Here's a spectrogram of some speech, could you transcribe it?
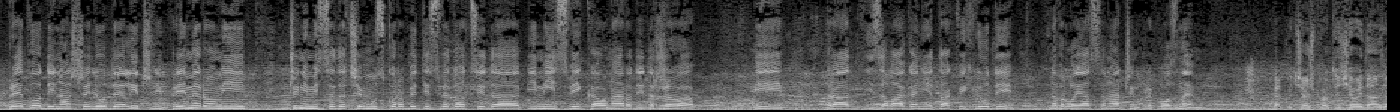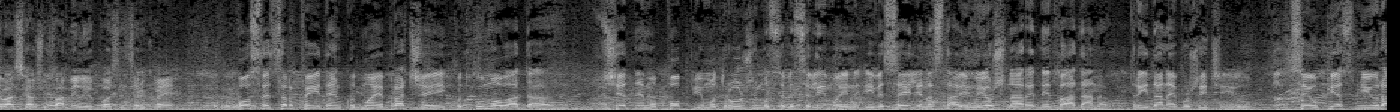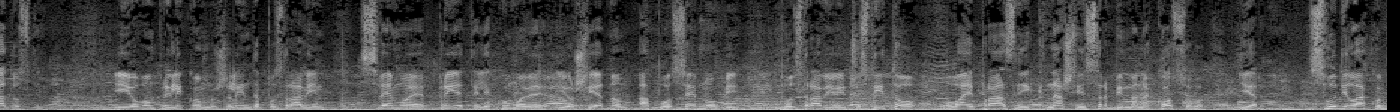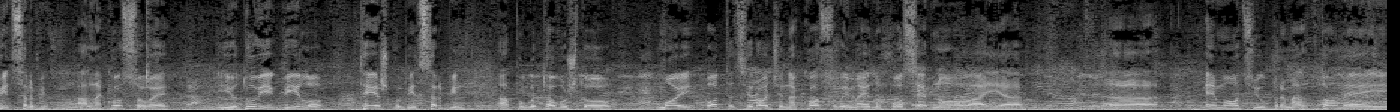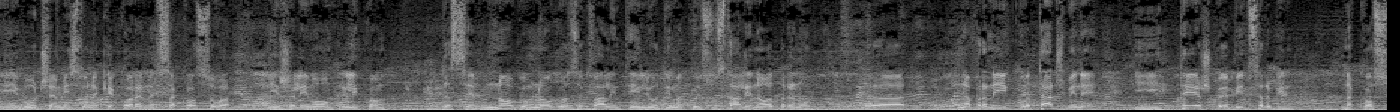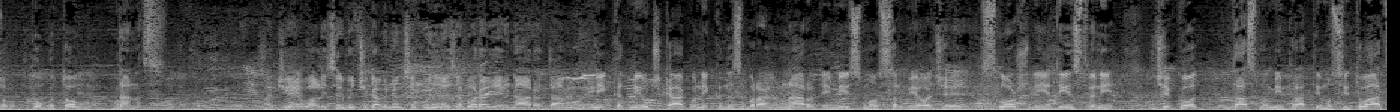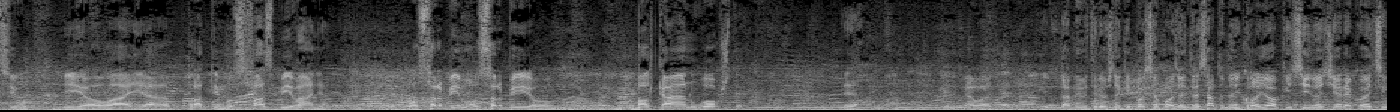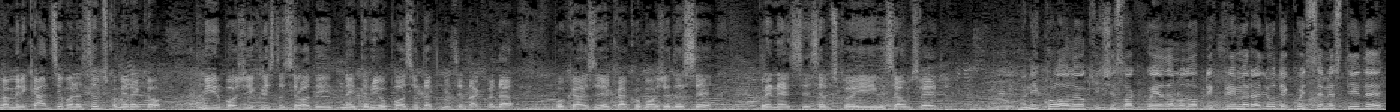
predvodi naše ljude ličnim primjerom i čini mi se da ćemo uskoro biti svedoci da i mi svi kao narod i država i rad i zalaganje takvih ljudi na vrlo jasan način prepoznajemo. Kako će još proteći ovaj dan za vas i vašu familiju posle crkve? Posle crkve idem kod moje braće i kod kumova da šednemo, popijemo, družimo se, veselimo i, i veselje nastavimo još naredne dva dana. Tri dana je Božić i u, sve u pjesmi i u radosti. I ovom prilikom želim da pozdravim sve moje prijatelje, kumove još jednom, a posebno bi pozdravio i čestito ovaj praznik našim Srbima na Kosovo, jer svudi lako biti Srbin, ali na Kosovo je i od uvijek bilo teško biti Srbin, a pogotovo što moj otac je rođen na Kosovo, ima jedno posebno ovaj, uh, eh, a, eh, emociju prema tome i vučem isto neke korene sa Kosova i želim ovom prilikom da se mnogo, mnogo zahvalim tim ljudima koji su stali na odbranu eh, na braniku od Tačmine i teško je biti Srbin na Kosovo, pogotovo danas. Znači evo, ali Srbi u Čikagu nego se kuni ne zaboravljaju narod tamo. Nikad mi u Čikagu, nikad ne zaboravljamo narod i mi smo Srbi ođe složni, jedinstveni, gdje god da smo mi pratimo situaciju i ovaj pratimo sva zbivanja o Srbima, o Srbiji, o Balkanu uopšte. Yeah evo, da bi mi još neki posao pozvao. Interesantno da Nikola Jokić sinoć je rekao da Amerikancima na srpskom je rekao mir Boži i se rodi na intervju posle utakmice, tako da pokazuje kako može da se prenese srpsko i u celom svetu. Nikola Jokić je svakako jedan od dobrih primera ljudi koji se ne stide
